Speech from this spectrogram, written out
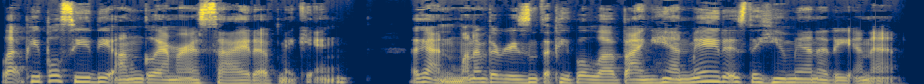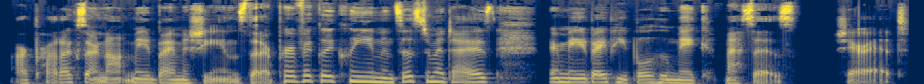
Let people see the unglamorous side of making. Again, one of the reasons that people love buying handmade is the humanity in it. Our products are not made by machines that are perfectly clean and systematized. They're made by people who make messes. Share it.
